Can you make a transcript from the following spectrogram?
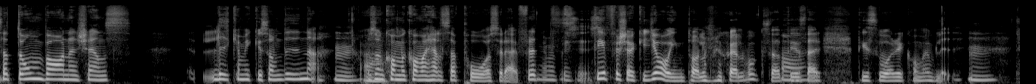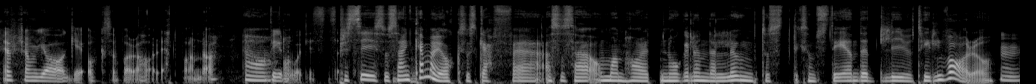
Så att de barnen känns lika mycket som dina. Och som kommer komma och hälsa på och sådär. För att Ja, det försöker jag intala mig själv också. Att det, är så här, det är så det kommer bli. Eftersom jag också bara har ett barn då. Ja. Biologiskt sett. Precis, och sen kan man ju också skaffa, alltså så här, om man har ett någorlunda lugnt och liksom ständigt liv och tillvaro eh,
